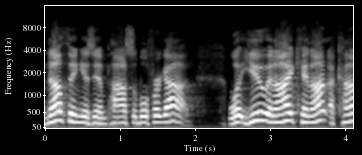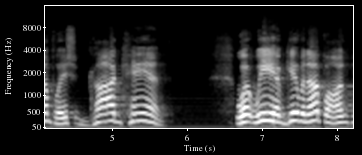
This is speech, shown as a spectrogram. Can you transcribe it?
Nothing is impossible for God. What you and I cannot accomplish, God can. What we have given up on,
